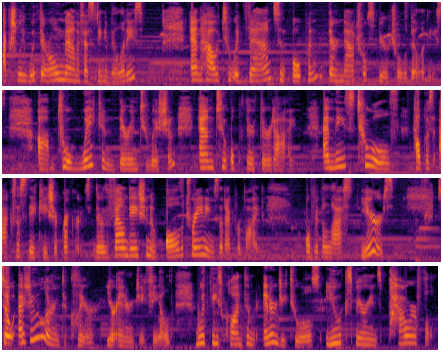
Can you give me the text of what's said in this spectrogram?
actually with their own manifesting abilities and how to advance and open their natural spiritual abilities, um, to awaken their intuition, and to open their third eye. And these tools help us access the Akashic Records. They're the foundation of all the trainings that I provide over the last years. So as you learn to clear your energy field with these quantum energy tools, you experience powerful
